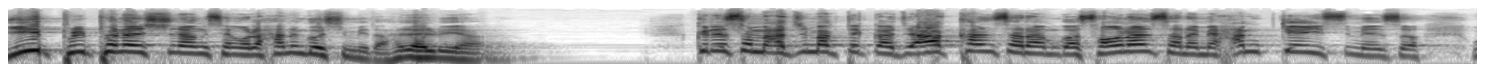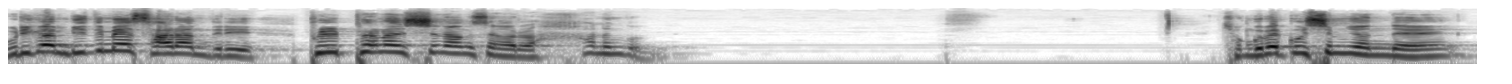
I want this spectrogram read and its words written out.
이 불편한 신앙생활을 하는 것입니다. 할렐루야. 그래서 마지막 때까지 악한 사람과 선한 사람이 함께 있으면서 우리가 믿음의 사람들이 불편한 신앙생활을 하는 겁니다. 1990년대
